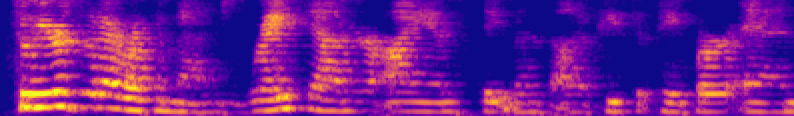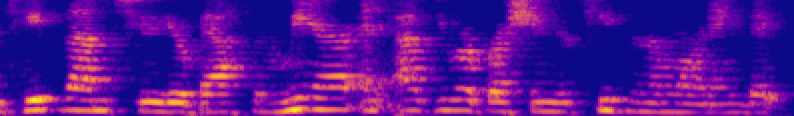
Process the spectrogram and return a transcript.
So here's what I recommend write down your I am statements on a piece of paper and tape them to your bathroom mirror. And as you are brushing your teeth in the morning, that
